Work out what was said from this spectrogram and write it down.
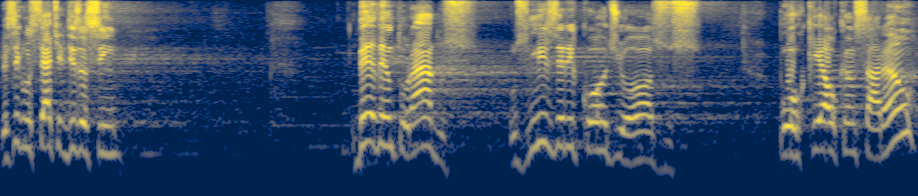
Versículo 7 ele diz assim: Bem-aventurados os misericordiosos, porque alcançarão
